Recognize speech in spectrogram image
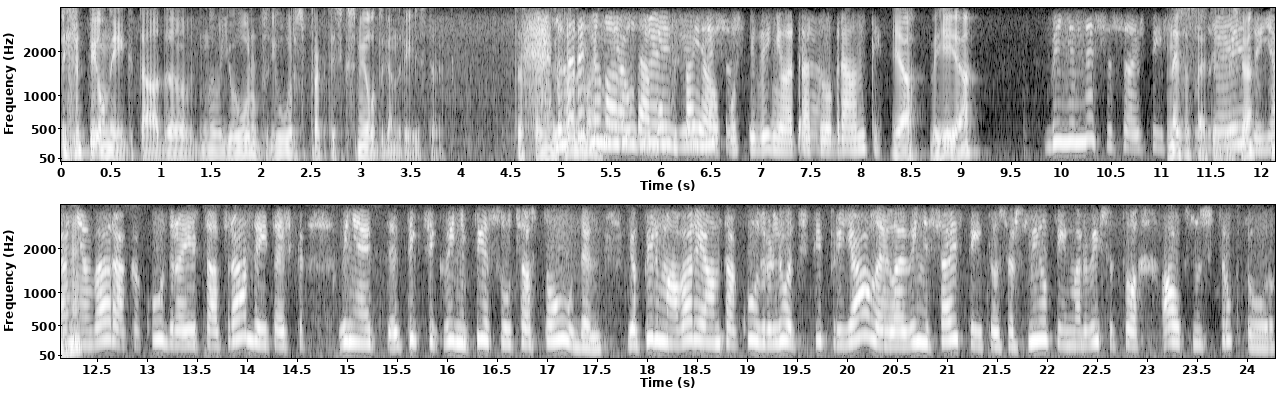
ir pilnīgi tāda nu, jūra, jūras praktiski smilts gandrīz. Tur. Tas te Nu, tad es domāju, ka tā būtu sajaukusi viņu ar, ar to granti. Jā, bija, jā. Viņa nesasaistīsies. Nesasaistīsies, uzreiz. jā? Mhm. Jāņem vērā, ka kūdra ir tāds rādītājs, ka viņai tik cik viņa piesūcās to ūdeni. Jo pirmā variantā kūdra ļoti stipri jālai, lai viņa saistītos ar smiltīm, ar visu to augsnes struktūru.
